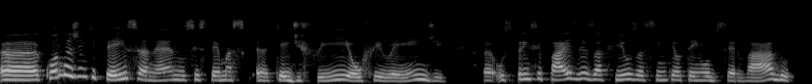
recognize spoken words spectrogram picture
Uh, quando a gente pensa, né, nos sistemas uh, cage-free ou free-range, uh, os principais desafios, assim, que eu tenho observado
